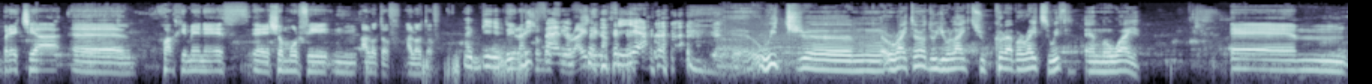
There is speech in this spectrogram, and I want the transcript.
Breccia, uh, Juan Jimenez, uh, Sean Murphy, mm, a lot of, a lot of. Like, be, Do you like big Sean fan Murphy, of right? Sean Murphy. Yeah. Uh, which um, writer do you like to collaborate with, and why? Um,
